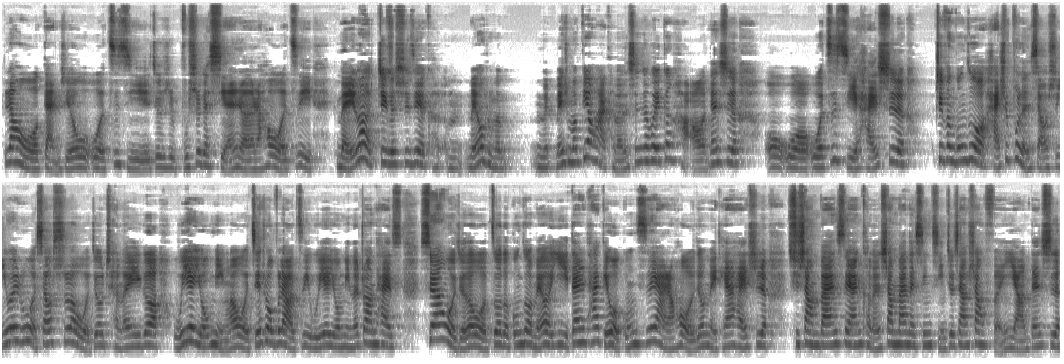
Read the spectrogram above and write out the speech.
让我感觉我我自己就是不是个闲人，然后我自己没了，这个世界可能没有什么没没什么变化，可能甚至会更好，但是我我我自己还是。这份工作还是不能消失，因为如果消失了，我就成了一个无业游民了。我接受不了自己无业游民的状态。虽然我觉得我做的工作没有意义，但是他给我工资呀，然后我就每天还是去上班。虽然可能上班的心情就像上坟一样，但是，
